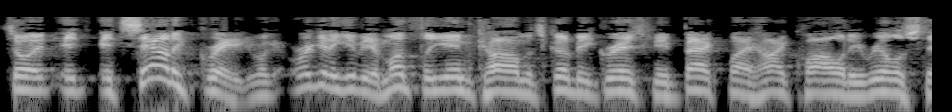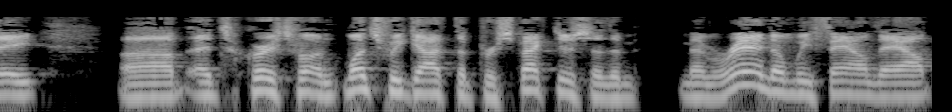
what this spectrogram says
so it, it, it, sounded great. We're, we're going to give you a monthly income. It's going to be great. It's going to be backed by high quality real estate. Uh, and of course, once we got the prospectus of the memorandum, we found out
